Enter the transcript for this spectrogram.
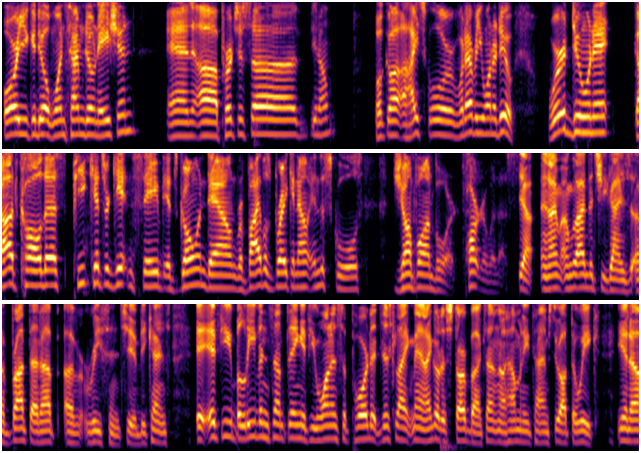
or you can do a one-time donation and uh purchase a, you know, book a, a high school or whatever you want to do. We're doing it. God's called us. Pete kids are getting saved. It's going down. Revival's breaking out in the schools. Jump on board, partner with us. Yeah, and I'm, I'm glad that you guys uh, brought that up of recent too, because if you believe in something, if you want to support it, just like man, I go to Starbucks. I don't know how many times throughout the week. You know,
